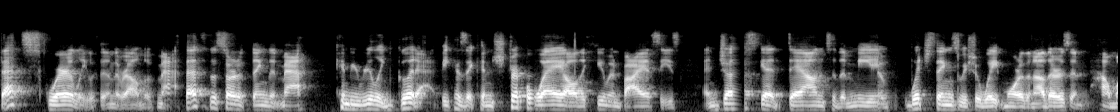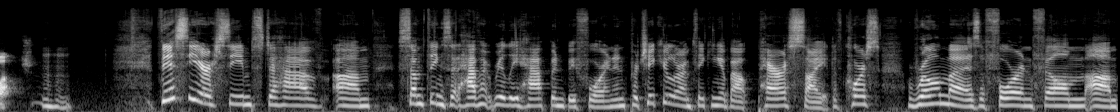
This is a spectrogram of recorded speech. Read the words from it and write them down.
that's squarely within the realm of math. That's the sort of thing that math can be really good at because it can strip away all the human biases and just get down to the meat of which things we should weight more than others and how much. Mm-hmm. This year seems to have um, some things that haven't really happened before. And in particular, I'm thinking about Parasite. Of course, Roma is a foreign film um,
